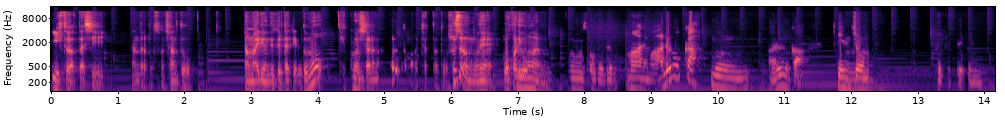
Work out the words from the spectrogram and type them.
いい人だったし、なんだろう、そのちゃんと名前で呼んでくれたけれども、結婚したらコロッと変わっちゃったと。そしたらもうね、分かりようがないもん。うん、そうそう。でも、まあでもあるのか。うん、あるのか。緊張の時って。うん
